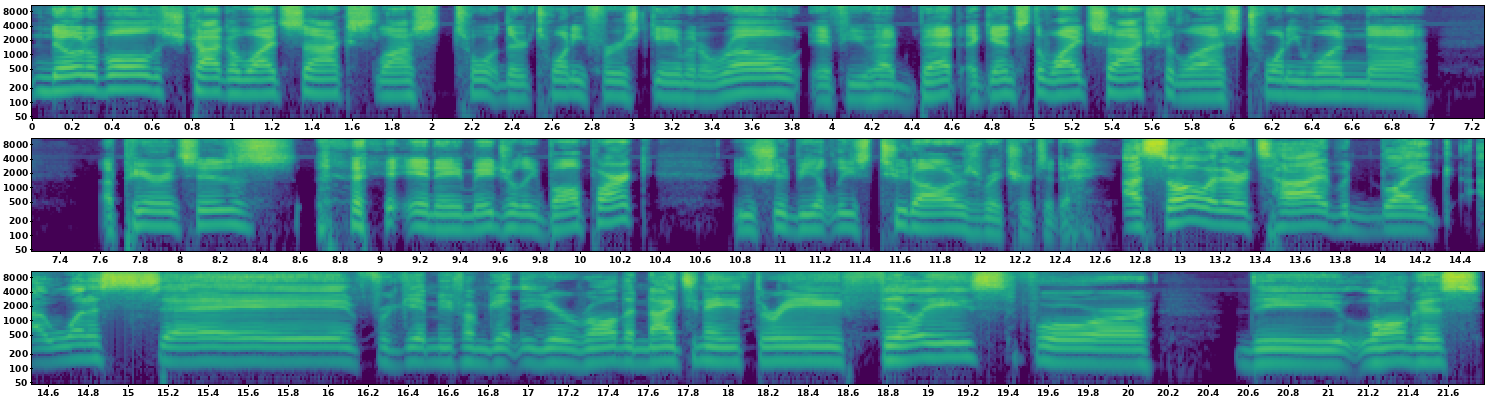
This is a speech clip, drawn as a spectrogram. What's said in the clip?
notable, the Chicago White Sox lost to- their 21st game in a row. If you had bet against the White Sox for the last 21 uh, appearances in a Major League ballpark, you should be at least two dollars richer today. I saw where they're tied with like I want to say, and forgive me if I'm getting the year wrong, the 1983 Phillies for the longest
